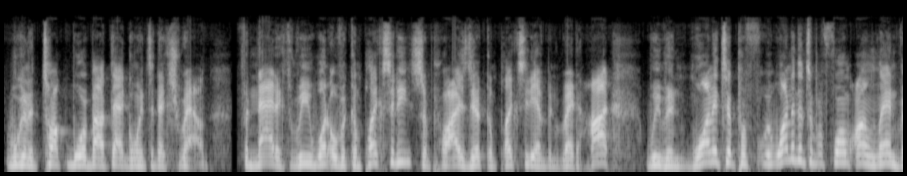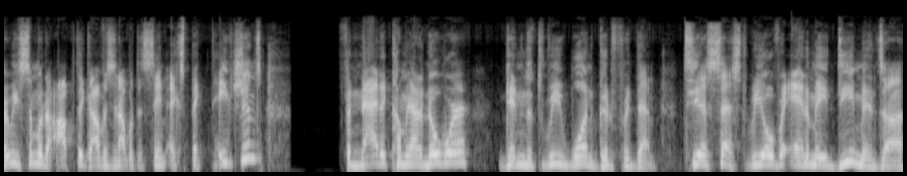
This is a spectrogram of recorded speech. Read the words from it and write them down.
We're going to talk more about that going to next round. Fnatic 3 1 over Complexity. Surprise, their Complexity have been red hot. We've been wanting to perf- we wanted them to perform on LAN very similar to Optic, obviously not with the same expectations. Fnatic coming out of nowhere, getting the 3 1, good for them. TSS 3 over Anime Demons. Uh,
